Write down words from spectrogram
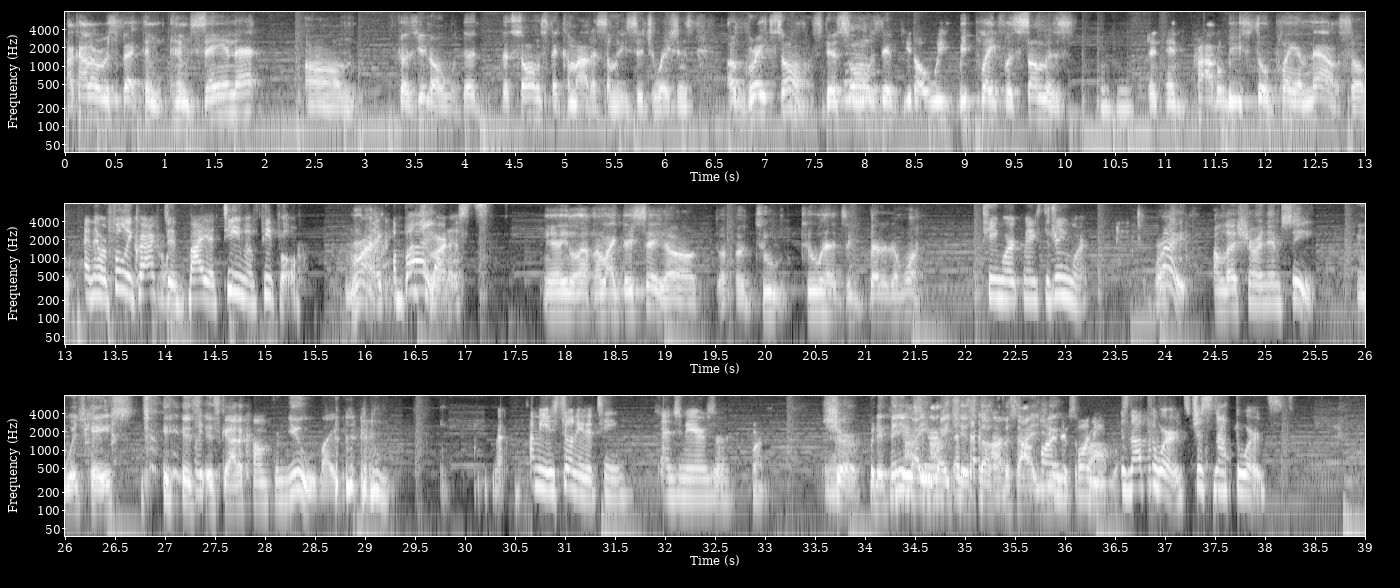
I kind of respect him him saying that, um, because you know the the songs that come out of some of these situations are great songs. They're songs that you know we we play for summers and, and probably still play them now. So And they were fully crafted by a team of people, right, like a bunch of artists. yeah, like they say, uh, uh, two two heads are better than one. Teamwork makes the dream work. Right. Unless you're an MC, in which case it's, it's got to come from you. Like, I mean, you still need a team, engineers, or sure, but if anybody Yeah. writes your That's- stuff I- I besides find you, it it's a problem. it's not the words, just not the words.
